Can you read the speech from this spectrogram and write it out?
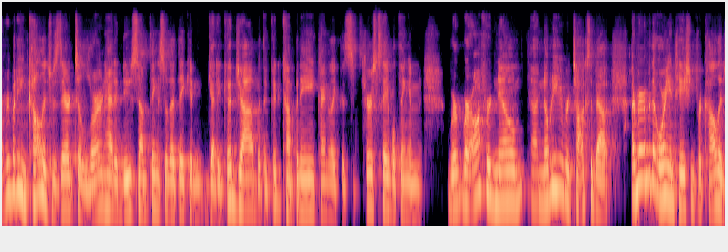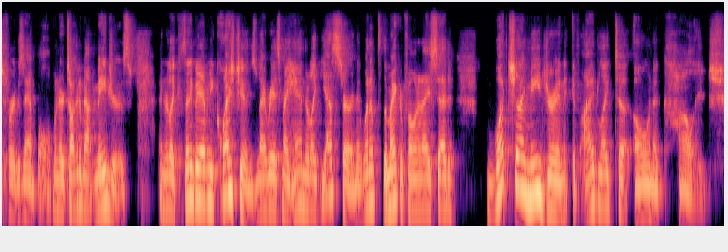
everybody in college was there to learn how to do something so that they can get a good job with a good company, kind of like the secure, stable thing. And we're, we're offered no, uh, nobody ever talks about. I remember the orientation for college, for example, when they're talking about majors and they're like, does anybody have any questions? And I raised my hand. They're like, yes, sir. And I went up to the microphone and I said, what should I major in if I'd like to own a college?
